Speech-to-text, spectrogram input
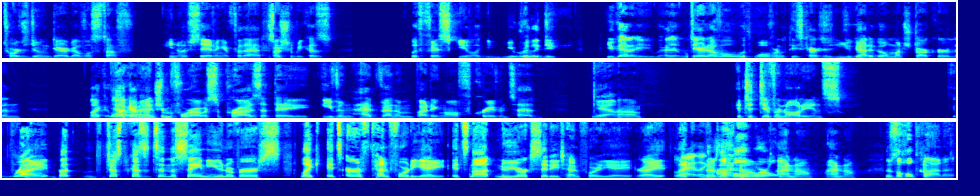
towards doing Daredevil stuff, you know, they're saving it for that, especially because with Fisk, you like you really do you got to Daredevil with Wolverine with these characters, you got to go much darker than like Yeah, like I mentioned before. I was surprised that they even had Venom biting off Kraven's head. yeah. Um, it's a different audience. Right, but just because it's in the same universe, like it's Earth 1048, it's not New York City 1048, right? Like, Right, like- there's a I whole know, world. I know, I know. There's a whole planet.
